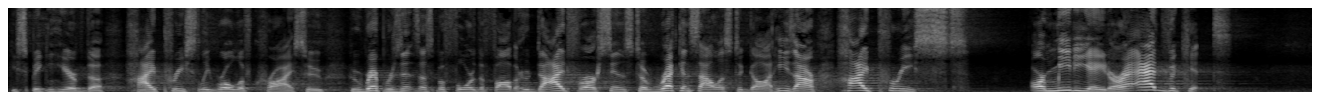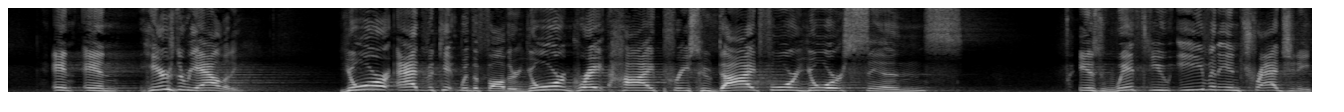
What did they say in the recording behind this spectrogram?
He's speaking here of the high priestly role of Christ, who, who represents us before the Father, who died for our sins to reconcile us to God. He's our high priest, our mediator, our advocate. And, and here's the reality your advocate with the Father, your great high priest who died for your sins, is with you even in tragedy.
